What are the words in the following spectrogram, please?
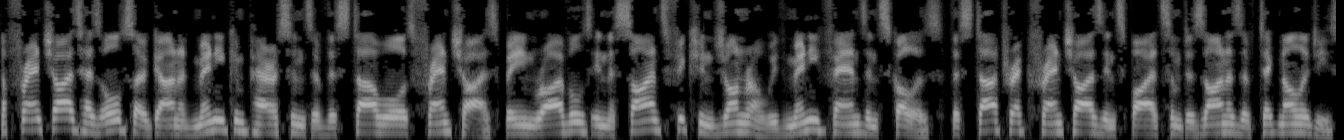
The franchise has also garnered many comparisons of the Star Wars franchise being rivals in the science fiction genre with many fans and scholars. The Star Trek franchise inspired some designers of technologies,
